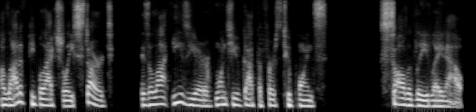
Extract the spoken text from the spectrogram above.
a lot of people actually start, is a lot easier once you've got the first two points solidly laid out.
